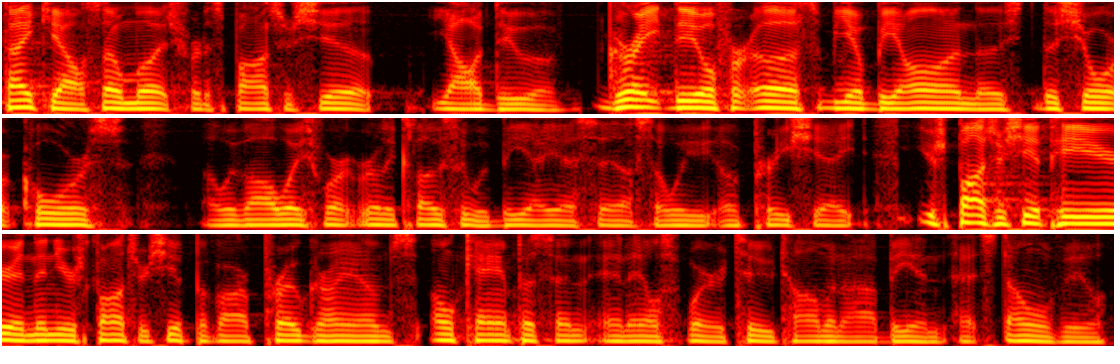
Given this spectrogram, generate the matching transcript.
Thank y'all so much for the sponsorship. Y'all do a great deal for us. You know, beyond the the short course. Uh, we've always worked really closely with BASF, so we appreciate your sponsorship here and then your sponsorship of our programs on campus and, and elsewhere too. Tom and I being at Stoneville.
